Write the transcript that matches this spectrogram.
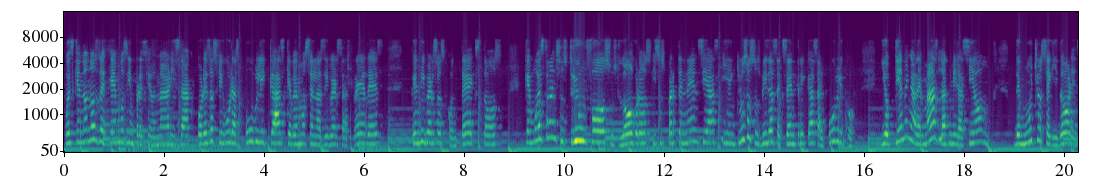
pues que no nos dejemos impresionar, Isaac, por esas figuras públicas que vemos en las diversas redes, en diversos contextos, que muestran sus triunfos, sus logros y sus pertenencias e incluso sus vidas excéntricas al público y obtienen además la admiración de muchos seguidores.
